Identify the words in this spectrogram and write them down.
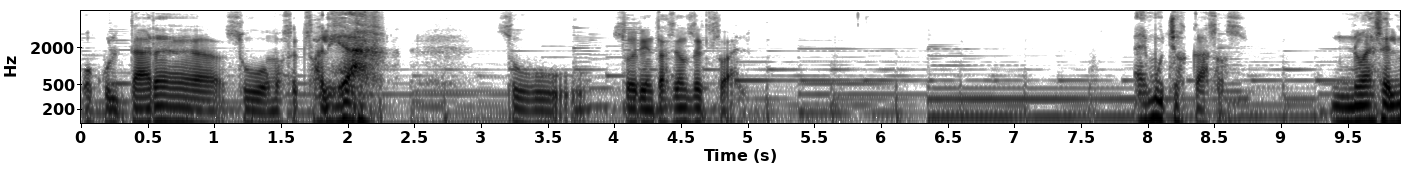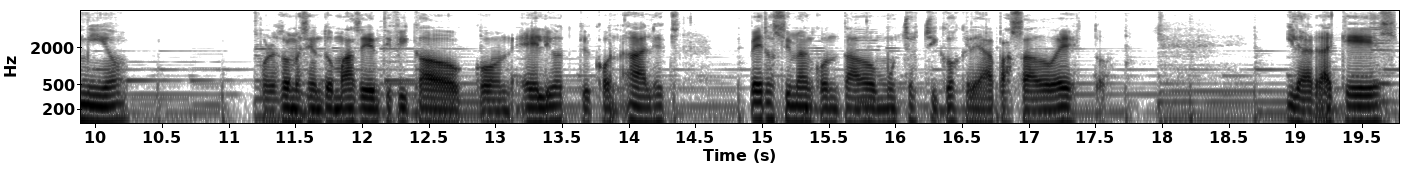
ocultar eh, su homosexualidad, su, su orientación sexual. Hay muchos casos, no es el mío, por eso me siento más identificado con Elliot que con Alex, pero sí me han contado muchos chicos que les ha pasado esto. Y la verdad que es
